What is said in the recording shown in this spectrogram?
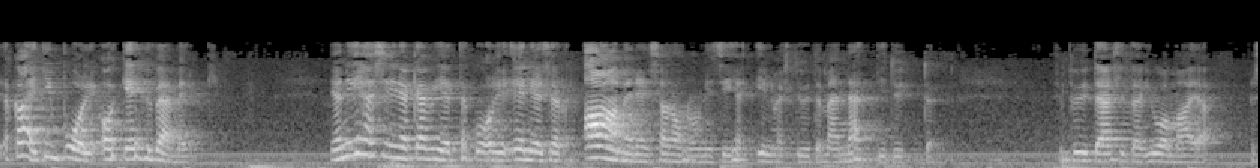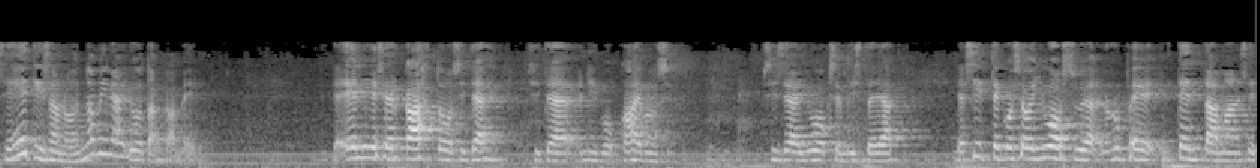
ja kaikin puoli oikein hyvä merkki. Ja niinhän siinä kävi, että kun oli Eliezer aamenen sanonut, niin siihen ilmestyy tämä nätti tyttö. Se pyytää sitä juomaa ja se heti sanoi, että no minä juotan kamelin. Ja Eliezer kahtoo sitä, sitä niin kaivon sisään juoksemista ja, Ja sitten kun se on juossut ja rupeaa tenttaamaan se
